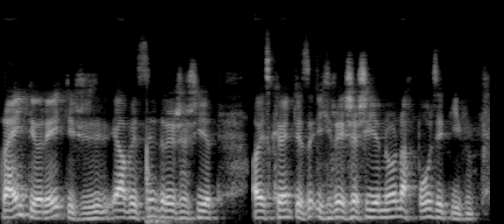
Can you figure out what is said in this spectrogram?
Rein theoretisch, ich habe jetzt nicht recherchiert, aber es könnte, ich recherchiere nur nach Positiven.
